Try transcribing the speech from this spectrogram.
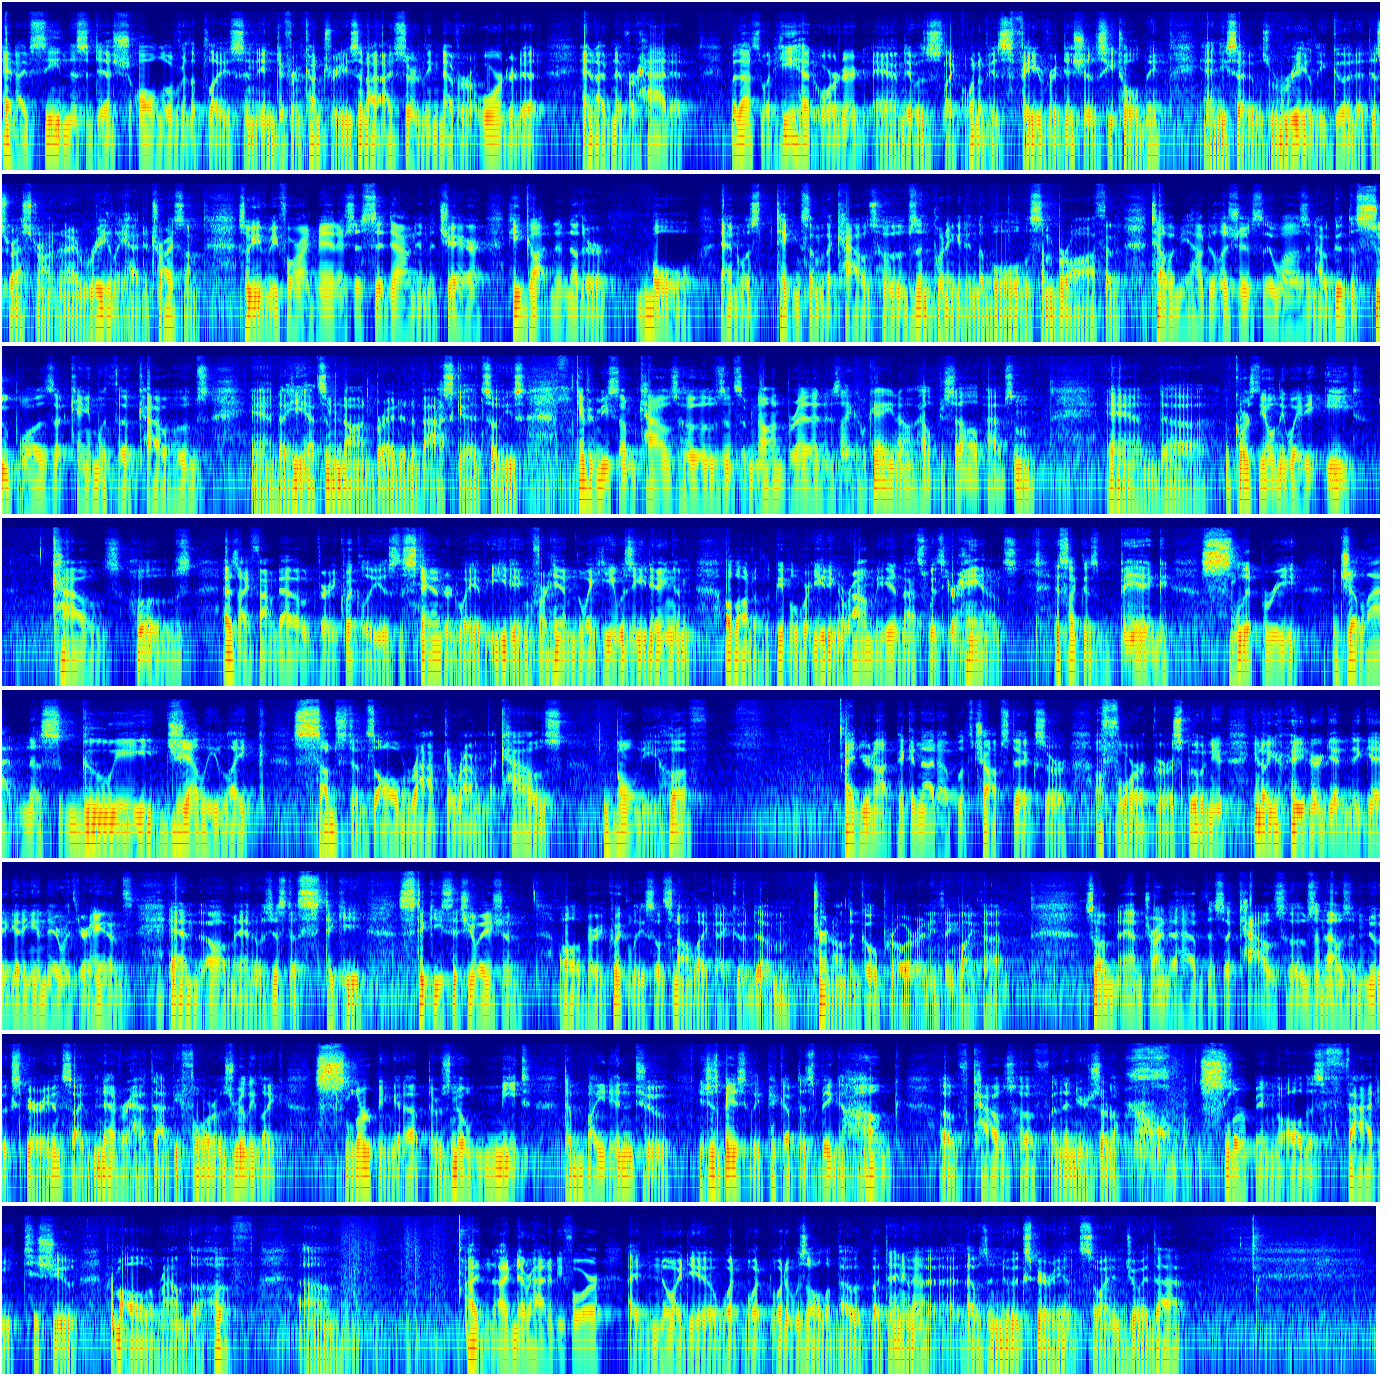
And I've seen this dish all over the place in, in different countries, and I, I certainly never ordered it, and I've never had it. But that's what he had ordered, and it was like one of his favorite dishes, he told me. And he said it was really good at this restaurant, and I really had to try some. So even before I'd managed to sit down in the chair, he'd gotten another bowl and was taking some of the cow's hooves and putting it in the bowl with some broth and telling me how delicious it was and how good the soup was that came with the cow hooves. And uh, he had some naan bread in a basket, so he's giving me some cow's hooves and some naan bread, and it's like, okay, you know, help yourself, have some. And uh, of course, the only way to eat cow's hooves, as I found out very quickly, is the standard way of eating for him, the way he was eating, and a lot of the people were eating around me, and that's with your hands. It's like this big, slippery, gelatinous, gooey, jelly like substance all wrapped around the cow's bony hoof. And you're not picking that up with chopsticks or a fork or a spoon. You, you know, you're, you're getting, getting in there with your hands. And oh man, it was just a sticky, sticky situation all very quickly. So it's not like I could um, turn on the GoPro or anything like that. So I'm, I'm, trying to have this a cow's hooves, and that was a new experience. I'd never had that before. It was really like slurping it up. There was no meat to bite into. You just basically pick up this big hunk of cow's hoof, and then you're sort of slurping all this fatty tissue from all around the hoof. Um, I'd, I'd, never had it before. I had no idea what, what, what it was all about. But anyway, uh, that was a new experience, so I enjoyed that.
